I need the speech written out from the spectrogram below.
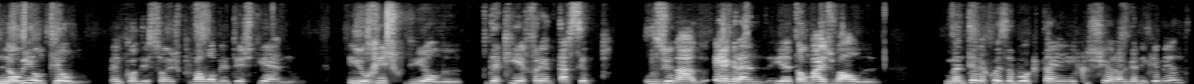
não iam tê-lo em condições provavelmente este ano e o risco de ele daqui em frente estar sempre lesionado é grande e então mais vale manter a coisa boa que tem e crescer organicamente.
